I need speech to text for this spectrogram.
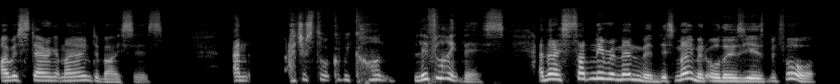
I was staring at my own devices. And I just thought, God, we can't live like this. And then I suddenly remembered this moment all those years before.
